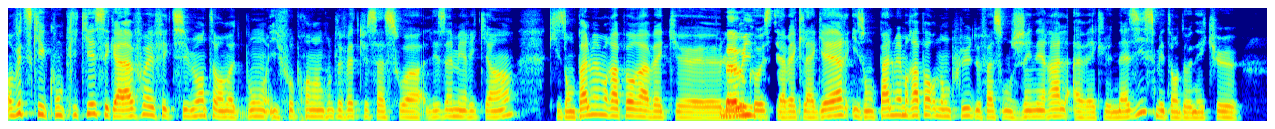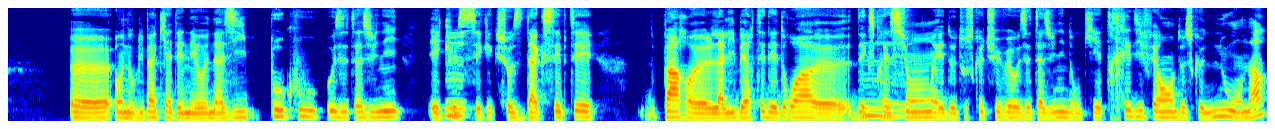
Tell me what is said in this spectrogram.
En fait, ce qui est compliqué, c'est qu'à la fois, effectivement, tu es en mode, bon, il faut prendre en compte le fait que ça soit les Américains, qu'ils n'ont pas le même rapport avec euh, bah l'Holocauste et avec la guerre. Ils n'ont pas le même rapport non plus, de façon générale, avec le nazisme, étant donné que euh, on n'oublie pas qu'il y a des néo-nazis beaucoup aux États-Unis et que mm. c'est quelque chose d'accepté par la liberté des droits d'expression mmh. et de tout ce que tu veux aux États-Unis, donc qui est très différent de ce que nous on a,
